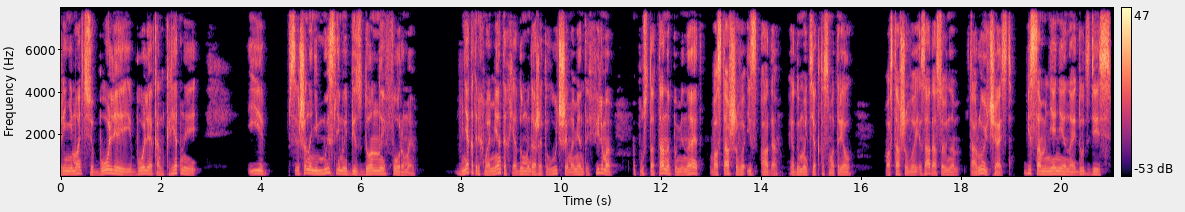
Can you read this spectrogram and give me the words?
принимать все более и более конкретные и совершенно немыслимой бездонной формы. В некоторых моментах, я думаю, даже это лучшие моменты фильма, пустота напоминает «Восставшего из ада». Я думаю, те, кто смотрел «Восставшего из ада», особенно вторую часть, без сомнения найдут здесь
